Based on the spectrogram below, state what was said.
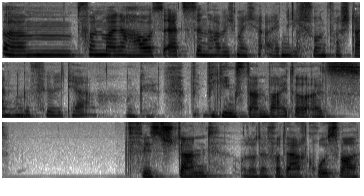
Ähm, von meiner Hausärztin habe ich mich eigentlich schon verstanden gefühlt, ja. Okay. Wie, wie ging es dann weiter, als feststand oder der Verdacht groß war,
